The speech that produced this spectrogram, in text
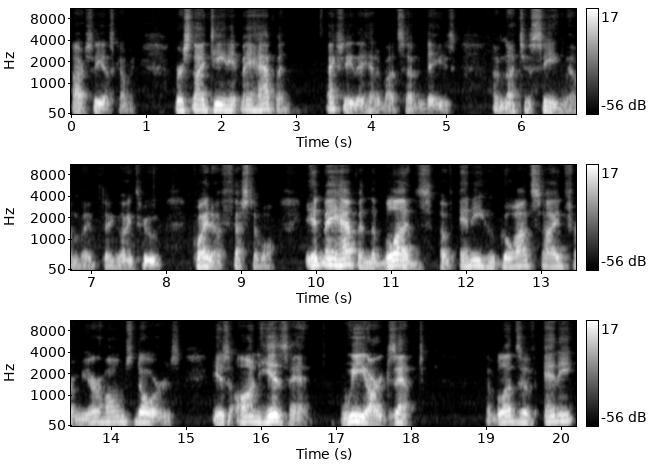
or see us coming. Verse 19, it may happen. Actually, they had about seven days of not just seeing them, but they're going through quite a festival. It may happen the bloods of any who go outside from your home's doors is on his head. We are exempt. The bloods of any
